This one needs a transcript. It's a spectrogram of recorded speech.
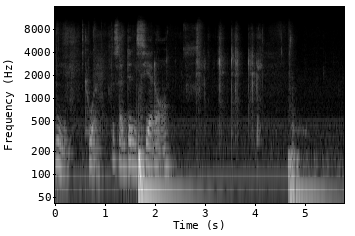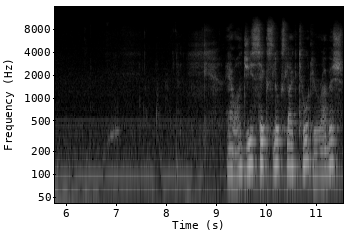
Hmm cool. This I didn't see at all Yeah, well, g6 looks like total rubbish.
